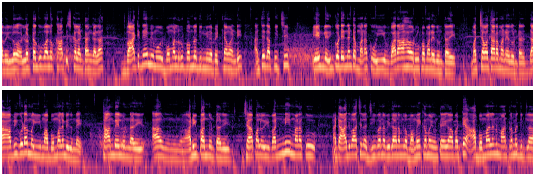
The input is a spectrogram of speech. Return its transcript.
అవి లో లొట్టగువ్వలు కాపిసుకలు అంటాం కదా. వాటినే మేము బొమ్మల రూపంలో దీని మీద పెట్టినామండి. అంతే తప్పించి ఏం లేదు. ఇంకోటి ఏంటంటే మనకు ఈ వరాహ రూపం అనేది ఉంటుంది మత్స్యావతారం అనేది ఉంటుంది. దా అవి కూడా ఈ మా బొమ్మల మీద ఉన్నాయి. తాంబేలు ఉన్నది అడవి పంది ఉంటుంది చేపలు ఇవన్నీ మనకు అంటే ఆదివాసీల జీవన విధానంలో మమేకమై ఉంటాయి కాబట్టి ఆ బొమ్మలను మాత్రమే దీంట్లో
